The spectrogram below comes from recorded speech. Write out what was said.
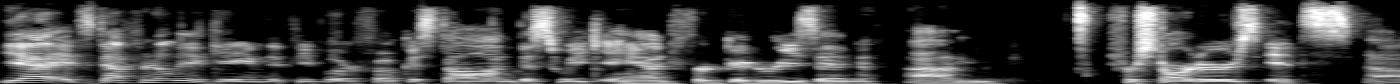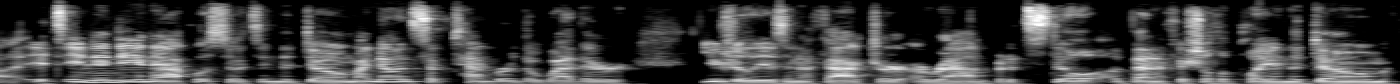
Yeah, it's definitely a game that people are focused on this week, and for good reason. Um, for starters, it's uh, it's in Indianapolis, so it's in the dome. I know in September the weather usually isn't a factor around, but it's still beneficial to play in the dome.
